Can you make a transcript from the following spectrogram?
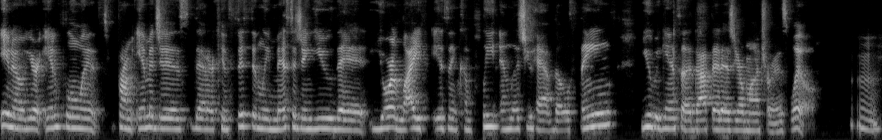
you know, your influence from images that are consistently messaging you that your life isn't complete unless you have those things, you begin to adopt that as your mantra as well. Mm.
